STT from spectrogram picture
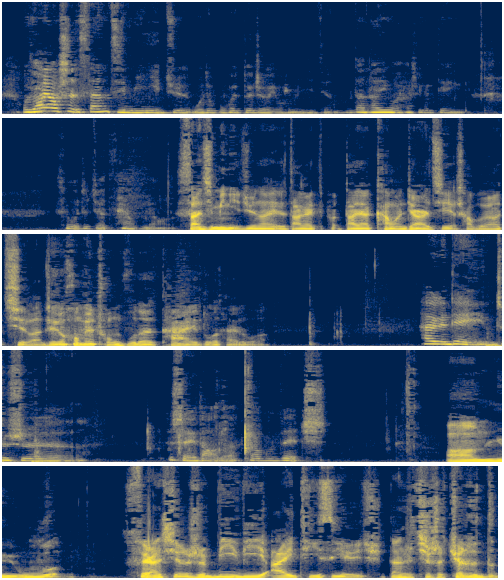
我觉得他要是三集迷你剧，我就不会对这个有什么意见了。但他因为它是一个电影。所以我就觉得太无聊了。三期迷你剧呢，也是大概大家看完第二集也差不多要弃了。这个后面重复的太多太多了。还有一个电影就是是谁导的？叫《The Witch》。啊，女巫，虽然写的是 V V I T C H，但是其实确实的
